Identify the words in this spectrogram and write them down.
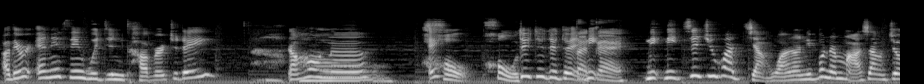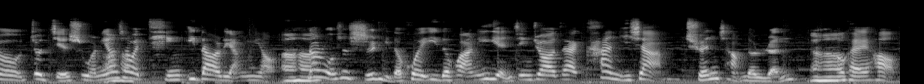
are there anything we didn't cover today？然后呢？Oh. 后后对对对对，你你你这句话讲完了，你不能马上就就结束了，你要稍微停一到两秒。Uh -huh. 那如果是实体的会议的话，你眼睛就要再看一下全场的人。Uh -huh. OK，好，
